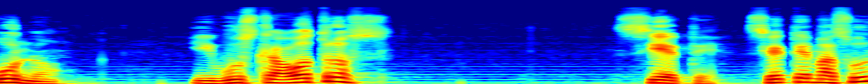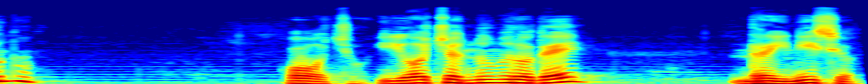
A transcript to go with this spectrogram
Uno. Y busca otros siete. Siete más uno, ocho. Y ocho es número de reinicio.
